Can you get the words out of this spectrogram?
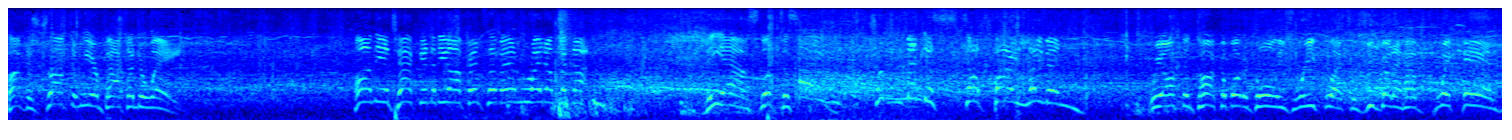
Puck is dropped and we are back underway. On the attack into the offensive end, right up the gut. The Avs look to... Tremendous stop by Lehman. We often talk about a goalie's reflexes. You've got to have quick hands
